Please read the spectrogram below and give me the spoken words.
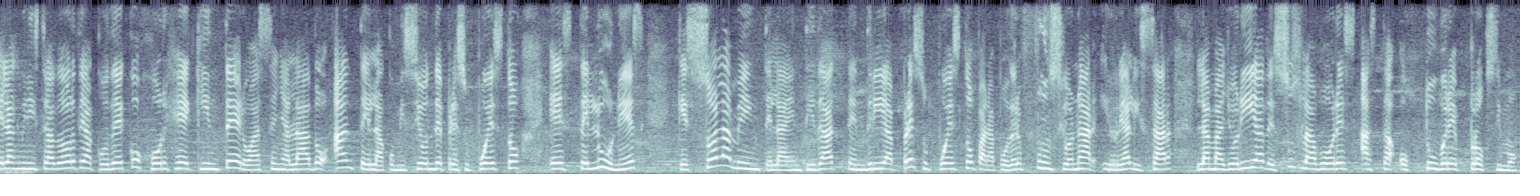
El administrador de Acodeco, Jorge Quintero, ha señalado ante la Comisión de Presupuesto este lunes que solamente la entidad tendría presupuesto para poder funcionar y realizar la mayoría de sus labores hasta octubre próximo.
